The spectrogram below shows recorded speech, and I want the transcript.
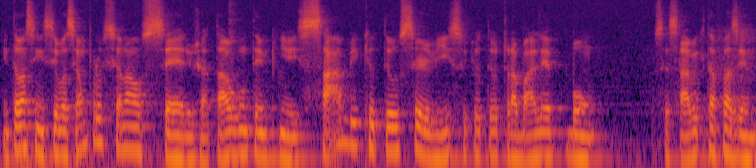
Então assim, se você é um profissional sério, já está há algum tempinho aí, sabe que o teu serviço, que o teu trabalho é bom, você sabe o que está fazendo.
